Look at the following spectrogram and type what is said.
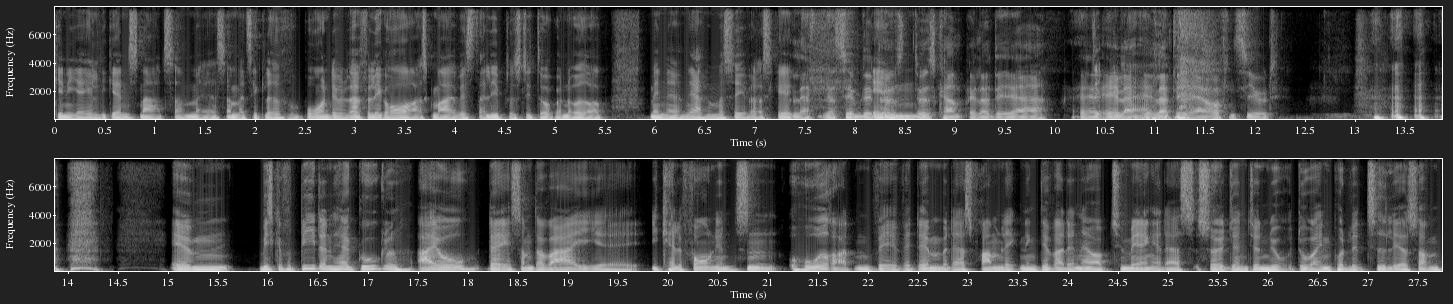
genialt igen snart, som, uh, som er til glæde for forbrugeren. Det vil i hvert fald ikke overraske mig, hvis der lige pludselig dukker noget op. Men uh, ja, vi må se, hvad der sker. Lad, lad os se, om det er døds, øhm, dødskamp, eller det er, uh, det eller, er, eller det er offensivt. øhm, vi skal forbi den her Google I.O.-dag, som der var i, øh, i Kalifornien. Sådan hovedretten ved, ved dem med deres fremlægning, det var den her optimering af deres search engine. Du, du var inde på det lidt tidligere, som,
